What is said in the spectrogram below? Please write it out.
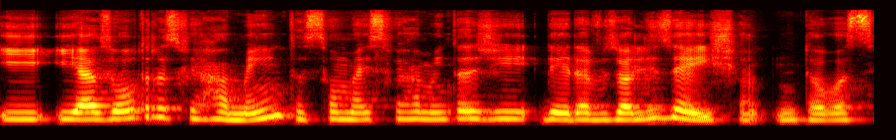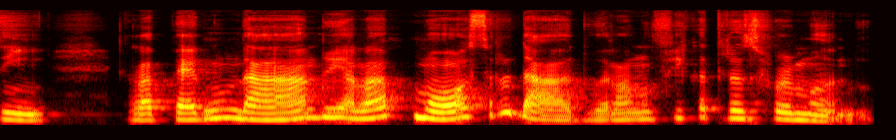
e e as outras ferramentas são mais ferramentas de data visualization. Então, assim, ela pega um dado e ela mostra o dado, ela não fica transformando.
